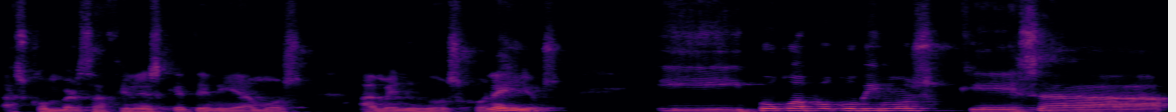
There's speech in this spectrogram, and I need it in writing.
las conversaciones que teníamos a menudo con ellos. Y poco a poco vimos que esa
